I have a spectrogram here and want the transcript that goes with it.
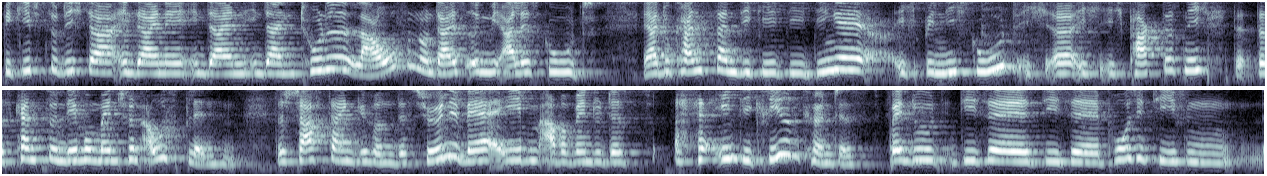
begibst du dich da in, deine, in, dein, in deinen Tunnel laufen und da ist irgendwie alles gut. Ja, du kannst dann die, die Dinge, ich bin nicht gut, ich, äh, ich, ich pack das nicht, das kannst du in dem Moment schon ausblenden. Das schafft dein Gehirn. Das Schöne wäre eben, aber wenn du das integrieren könntest, wenn du diese, diese positiven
